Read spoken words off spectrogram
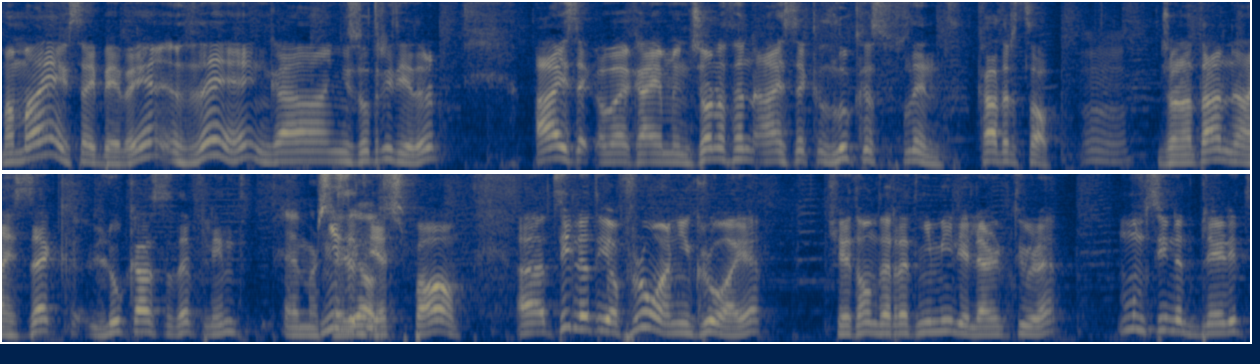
Mamaja e kësaj bebeje dhe nga një zotëri tjetër, Isaac, apo e ka emrin Jonathan Isaac Lucas Flint, katër copë. Mm. Jonathan Isaac Lucas dhe Flint, Emër 20 serioz. vjeç, po, të cilët i ofruan një gruaje që jetonte rreth një milje larg këtyre, mundësinë e të blerit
